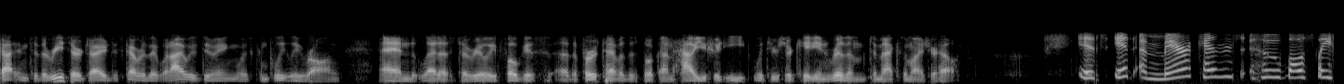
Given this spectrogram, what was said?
got into the research, I discovered that what I was doing was completely wrong and led us to really focus uh, the first half of this book on how you should eat with your circadian rhythm to maximize your health is it Americans who mostly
